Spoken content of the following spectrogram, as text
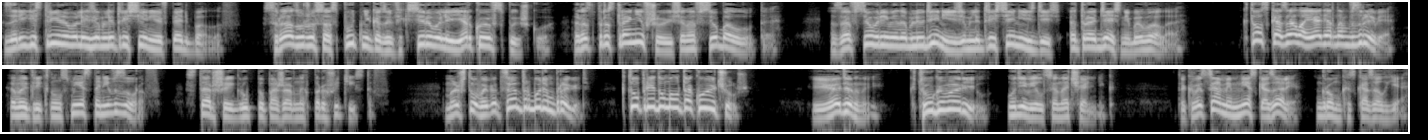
зарегистрировали землетрясение в пять баллов. Сразу же со спутника зафиксировали яркую вспышку, распространившуюся на все болото. За все время наблюдений землетрясений здесь отродясь не бывало. «Кто сказал о ядерном взрыве?» — выкрикнул с места Невзоров, старшей группы пожарных парашютистов. «Мы что, в эпицентр будем прыгать? Кто придумал такую чушь?» «Ядерный? Кто говорил?» — удивился начальник. «Так вы сами мне сказали», — громко сказал я.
